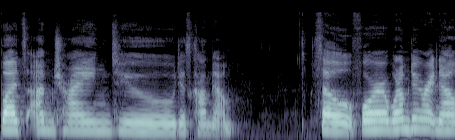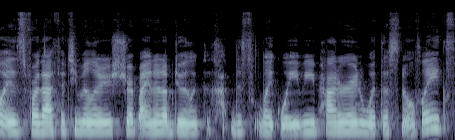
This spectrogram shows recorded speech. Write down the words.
But i'm trying to just calm down. So for what I'm doing right now is for that 15 milliliter strip, I ended up doing like this like wavy pattern with the snowflakes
